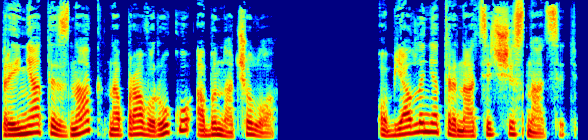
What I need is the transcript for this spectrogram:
прийняти знак на праву руку або на чоло. Об'явлення 13.16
